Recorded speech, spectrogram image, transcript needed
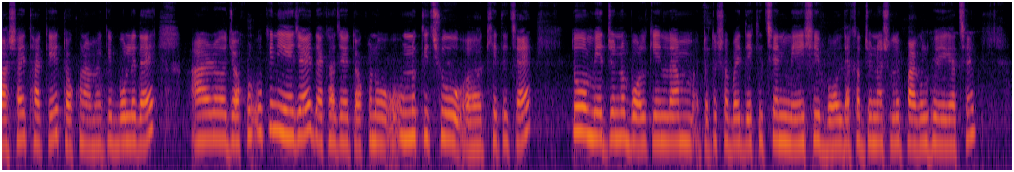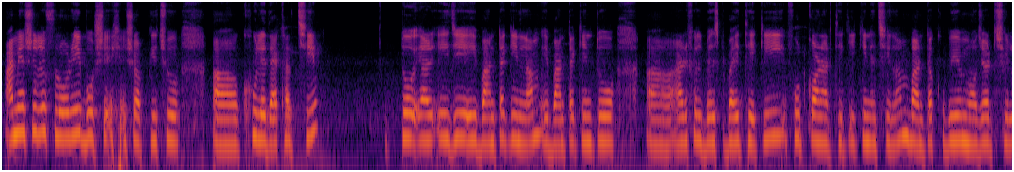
বাসায় থাকে, তখন আমাকে বলে দেয়। আর যখন ওকে নিয়ে যায়, দেখা যায় তখন ও অন্য কিছু খেতে চায়। তো মেয়ের জন্য বল কিনলাম, এটা তো সবাই দেখেছেন, মেয়ে সেই বল দেখার জন্য আসলে পাগল হয়ে গেছে। আমি আসলে ফ্লোরেই বসে সব কিছু খুলে দেখাচ্ছি। তো আর এই যে এই বানটা কিনলাম, এই বানটা কিন্তু আরফেল বেস্ট বাই থেকেই, ফুড কর্নার থেকেই কিনেছিলাম। বানটা খুবই মজার ছিল,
